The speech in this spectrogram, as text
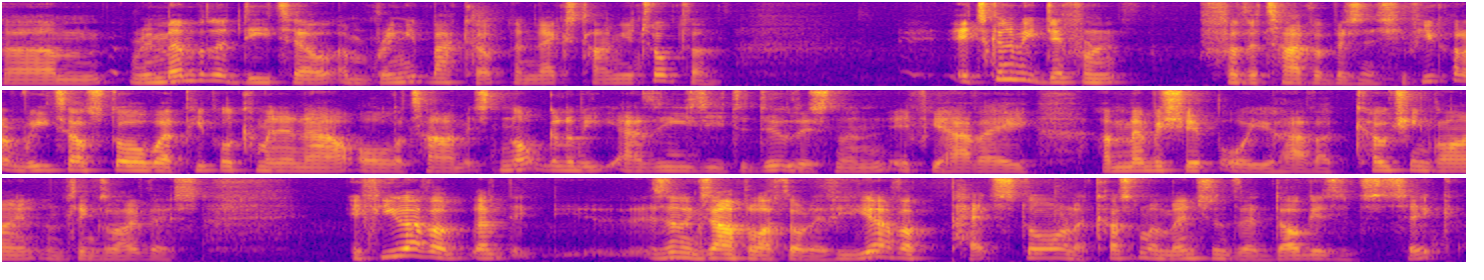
Um, remember the detail and bring it back up the next time you talk to them. It's going to be different for the type of business. If you've got a retail store where people are coming in and out all the time, it's not going to be as easy to do this than if you have a, a membership or you have a coaching client and things like this. If you have a, as an example, I thought if you have a pet store and a customer mentions their dog is sick,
